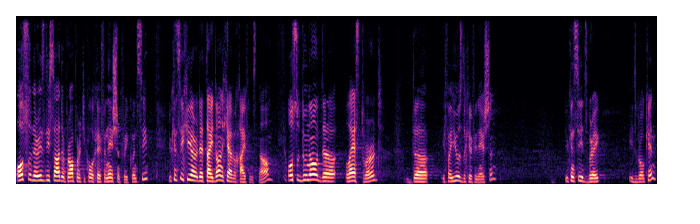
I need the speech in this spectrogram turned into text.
Also, there is this other property called hyphenation frequency. You can see here that I don't have hyphens now. Also, do know the last word, the, if I use the hyphenation, you can see it's break, it's broken.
